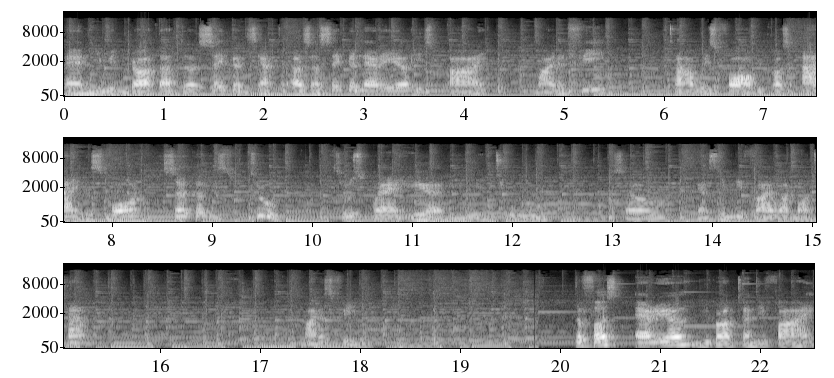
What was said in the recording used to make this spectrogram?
And you will got that the second as a second area is pi minus phi times with 4 because i the small circle is 2. 2 square here is 2. So you can simplify one more time. Minus phi. The first area you got 25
